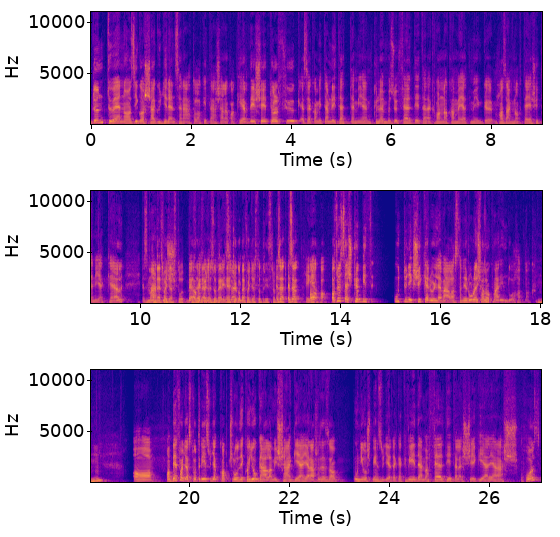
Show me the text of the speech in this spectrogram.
Döntően az igazságügyi rendszer átalakításának a kérdésétől függ. Ezek, amit említettem, ilyen különböző feltételek vannak, amelyet még hazánknak teljesítenie kell. Ez már a befagyasztott, be, a befagyasztott ez, ez csak a befagyasztott részre ez a, ez a, a, a, Az összes többit úgy tűnik sikerül leválasztani róla, és azok már indulhatnak. Uh-huh. A, a befagyasztott rész ugye kapcsolódik a jogállamisági eljáráshoz, ez a uniós pénzügyi érdekek védelme a feltételességi eljáráshoz.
